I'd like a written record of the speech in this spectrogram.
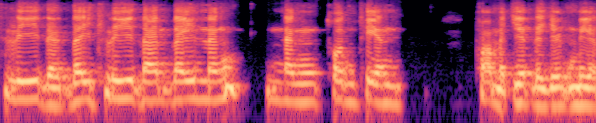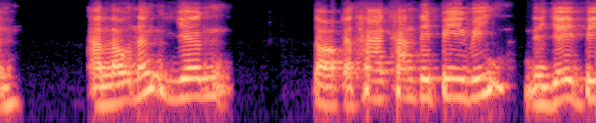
ធ្លីដីធ្លីដែនដីនឹងនឹងធនធានធម្មជាតិដែលយើងមានឥឡូវហ្នឹងយើងដល់កថាខណ្ឌទី2វិញនិយាយពី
